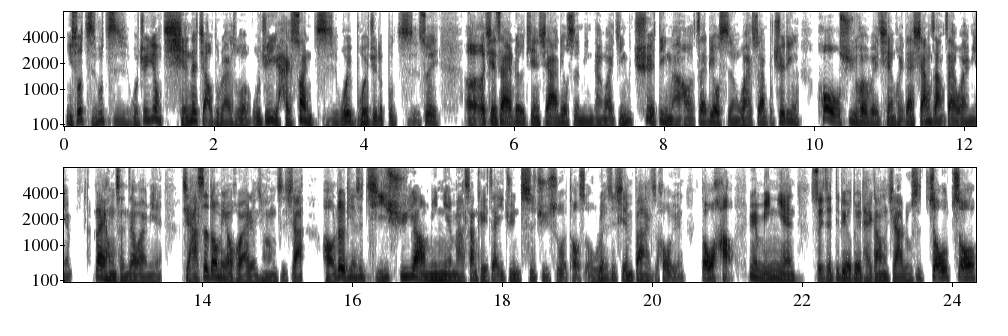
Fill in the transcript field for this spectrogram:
你说值不值？我觉得用钱的角度来说，我觉得也还算值，我也不会觉得不值。所以呃，而且在乐天现在六十人名单外已经确定嘛哈，在六十人外，虽然不确定后续会不会迁回，但乡长在外面，赖鸿成在外面，假设都没有回来的情况之下。好，乐天是急需要明年马上可以在一军吃局数的投手，无论是先发还是后援都好，因为明年随着第六队台钢的加入，是周周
